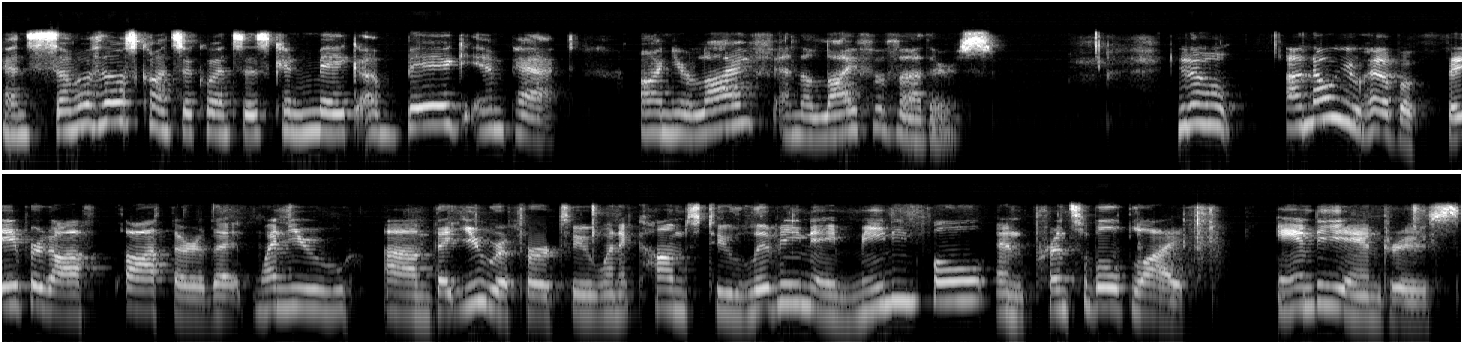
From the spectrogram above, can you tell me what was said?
And some of those consequences can make a big impact on your life and the life of others. You know, I know you have a favorite author that when you um, that you refer to when it comes to living a meaningful and principled life, Andy Andrews.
